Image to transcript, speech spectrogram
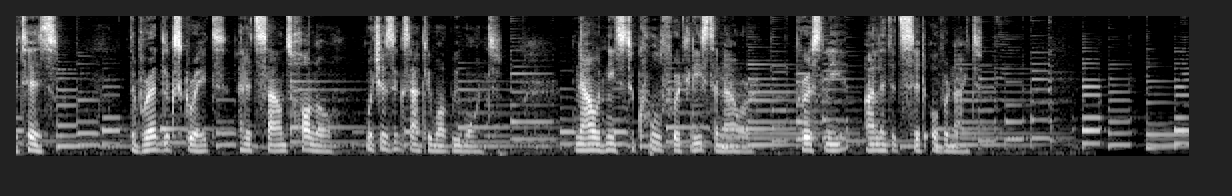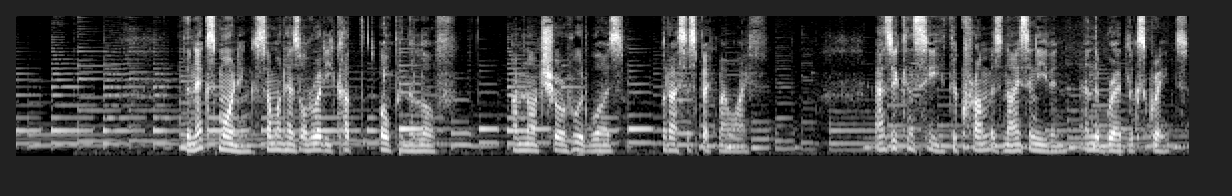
It is. The bread looks great and it sounds hollow, which is exactly what we want. Now it needs to cool for at least an hour. Personally, I let it sit overnight. The next morning, someone has already cut open the loaf. I'm not sure who it was, but I suspect my wife. As you can see, the crumb is nice and even and the bread looks great.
